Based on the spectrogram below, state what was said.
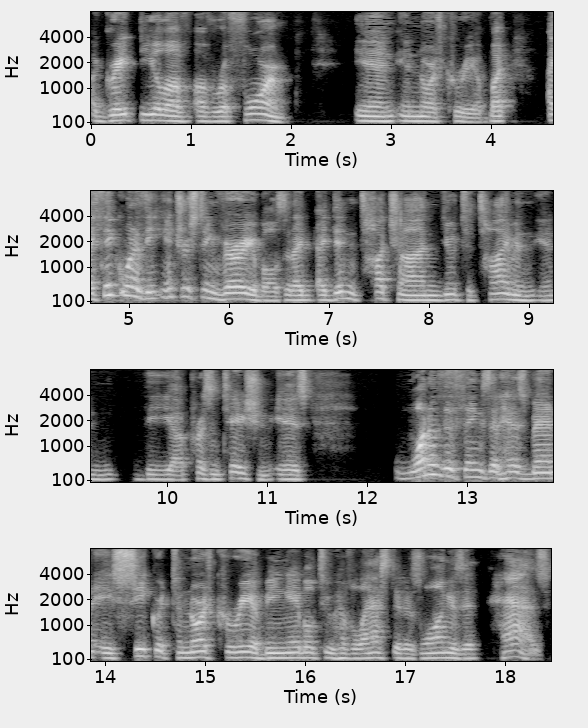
a great deal of, of reform in, in North Korea. But I think one of the interesting variables that I, I didn't touch on due to time in, in the uh, presentation is one of the things that has been a secret to North Korea being able to have lasted as long as it has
